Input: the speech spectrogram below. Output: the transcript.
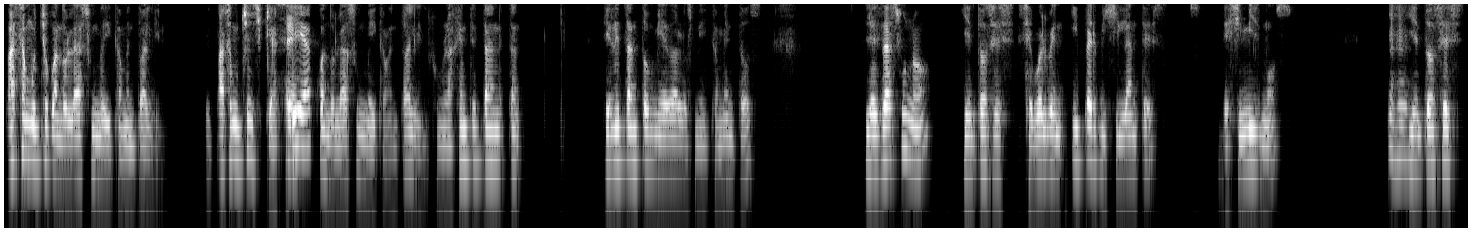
pasa mucho cuando le das un medicamento a alguien. Pasa mucho en psiquiatría cuando le das un medicamento a alguien. Como la gente tan, tan, tiene tanto miedo a los medicamentos, les das uno y entonces se vuelven hipervigilantes de sí mismos. Y entonces,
